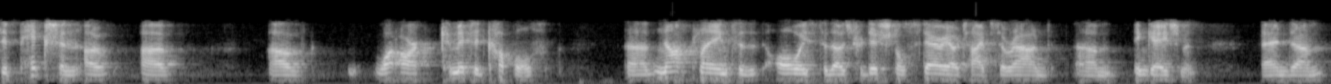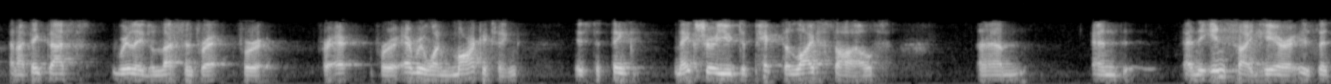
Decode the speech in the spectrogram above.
depiction of, what are committed couples, uh, not playing always to those traditional stereotypes around um, engagement. And, um, and I think that's really the lesson for, for, for, for everyone marketing is to think, make sure you depict the lifestyles um, and and the insight here is that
